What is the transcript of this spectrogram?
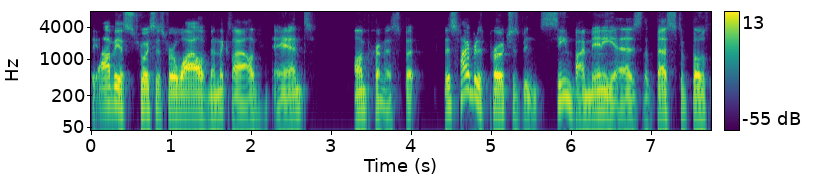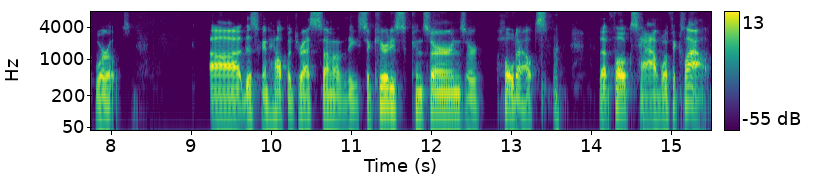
the obvious choices for a while have been the cloud and on premise, but this hybrid approach has been seen by many as the best of both worlds. Uh, this can help address some of the security concerns or holdouts that folks have with the cloud.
